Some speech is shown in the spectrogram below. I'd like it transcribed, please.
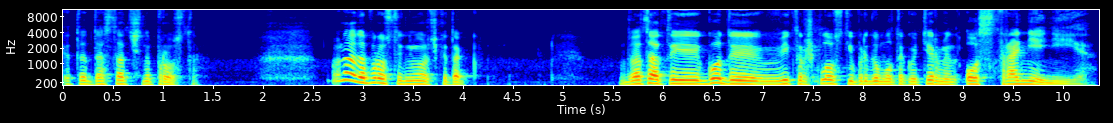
это достаточно просто. Ну, надо просто немножечко так... В 20-е годы Виктор Шкловский придумал такой термин «остранение».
